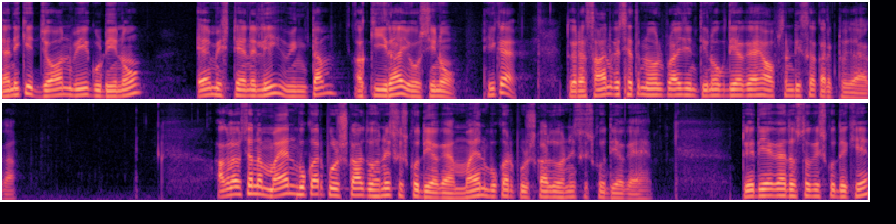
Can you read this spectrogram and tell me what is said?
यानी कि John B Goodenough M Stanley Whittingham Akira Yoshino ठीक है? तो रसायन के क्षेत्र में नोबेल प्राइज इन तीनों को दिया गया है ऑप्शन डी इसका करेक्ट हो जाएगा। अगला क्वेश्चन है मैन बुकर पुरस्कार दो किसको दिया गया है? मैन बुकर पुरस्कार दो किसको दिया गया है? तो ये दिया गया दोस्तों किसको देखिए?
